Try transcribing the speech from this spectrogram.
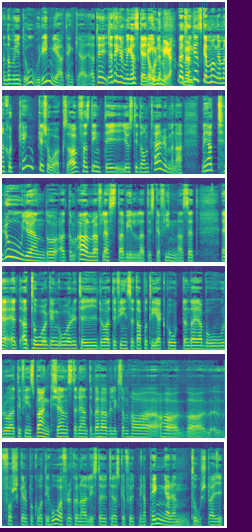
men de är ju inte orimliga, tänker jag. Jag, jag tänker de är ganska rimliga. Jag håller med. Och jag men... tror ganska många människor tänker så också, fast inte just i de termerna. Men jag tror ju ändå att de allra flesta vill att det ska finnas ett, eh, ett, att tågen går i tid och att det finns ett apotek på orten där jag bor och att det finns banktjänster där jag inte behöver liksom ha, ha vara forskare på KTH för att kunna lista ut hur jag ska få ut mina pengar en mm. torsdag i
